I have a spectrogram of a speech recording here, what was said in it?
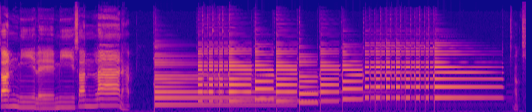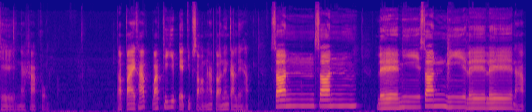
ซอน มี เล มีซอน ลา นะครับ โอเค นะครับผม ต่อไปครับวรรคที่ 21 22 นะครับ ต่อเนื่องกันเลยครับ ซอนซอนเลมีซอนมีเลเลนะครับ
